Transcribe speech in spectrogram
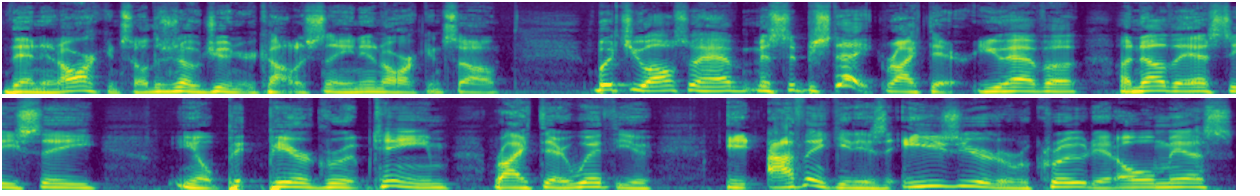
than in Arkansas. There's no junior college scene in Arkansas, but you also have Mississippi State right there. You have a another SEC, you know, peer group team right there with you. It, I think it is easier to recruit at Ole Miss,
